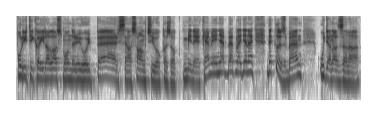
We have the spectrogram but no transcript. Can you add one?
Politikailag azt mondani, hogy persze a szankciók azok minél keményebbek legyenek, de közben ugyanazzal a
